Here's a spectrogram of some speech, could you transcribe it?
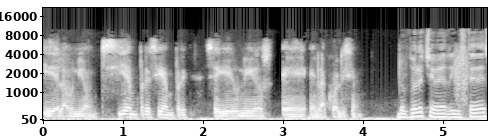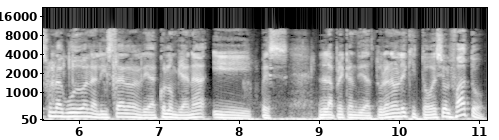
y de la unión. Siempre, siempre seguir unidos eh, en la coalición. Doctor Echeverry, usted es un agudo analista de la realidad colombiana y pues la precandidatura no le quitó ese olfato.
